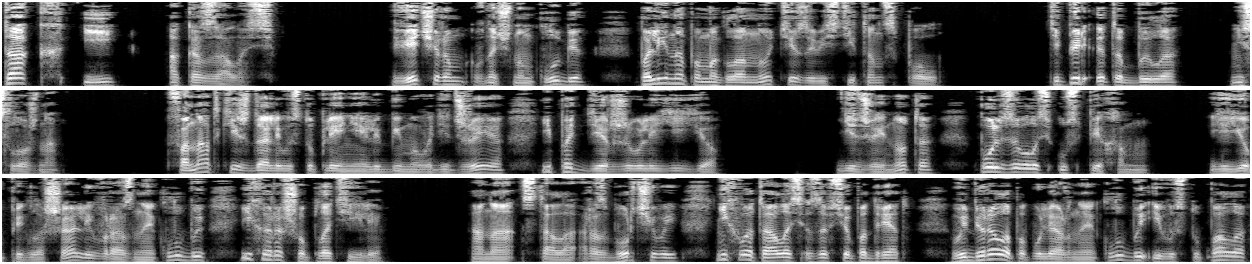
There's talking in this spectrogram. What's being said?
Так и оказалось. Вечером в ночном клубе Полина помогла Ноте завести танцпол. Теперь это было несложно. Фанатки ждали выступления любимого диджея и поддерживали ее. Диджей Нота пользовалась успехом. Ее приглашали в разные клубы и хорошо платили. Она стала разборчивой, не хваталась за все подряд, выбирала популярные клубы и выступала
